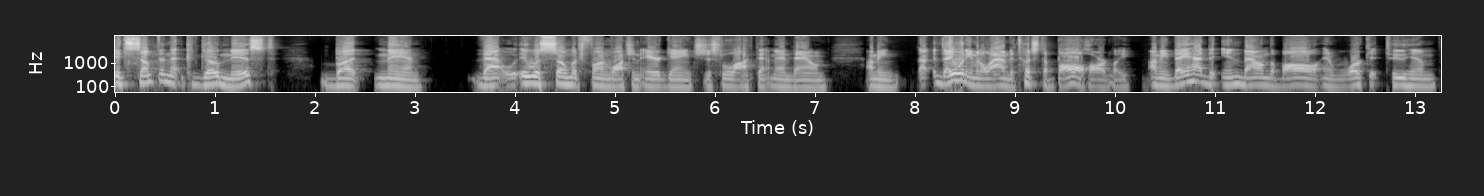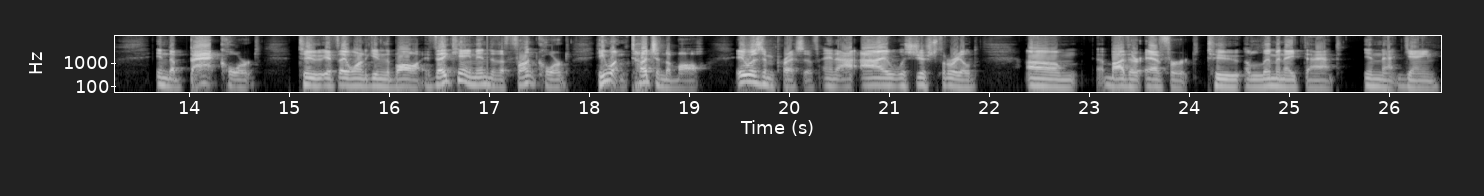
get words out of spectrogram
it's something that could go missed, but man, that it was so much fun watching Eric Gaines just lock that man down. I mean, they wouldn't even allow him to touch the ball hardly. I mean, they had to inbound the ball and work it to him in the back court to if they wanted to give him the ball. If they came into the front court, he wasn't touching the ball. It was impressive, and I, I was just thrilled um, by their effort to eliminate that in that game.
